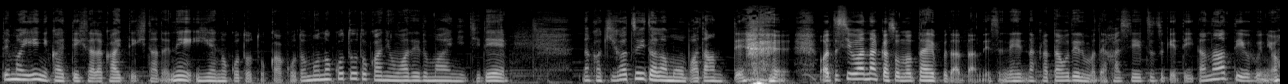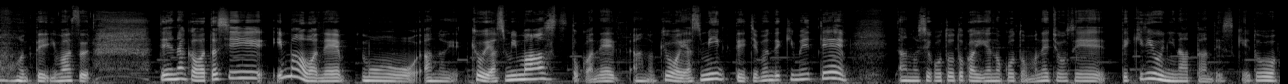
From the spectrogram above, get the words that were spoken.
で、まあ、家に帰ってきたら帰ってきたらね家のこととか子供のこととかに追われる毎日でなんか気がついたらもうバタンって 私はなんかそのタイプだったんですねなんか倒れるまで走り続けていたなっていうふうに思っています。でなんか私今はねもうあの今日休みますとかねあの今日は休みって自分で決めてあの仕事とか家のこともね調整できるようになったんですけど、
